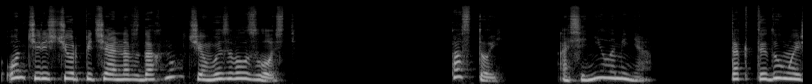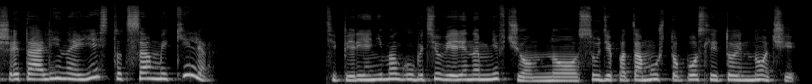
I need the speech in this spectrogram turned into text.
Он чересчур печально вздохнул, чем вызвал злость. «Постой», — осенило меня. «Так ты думаешь, это Алина и есть тот самый киллер?» Теперь я не могу быть уверенным ни в чем, но судя по тому, что после той ночи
